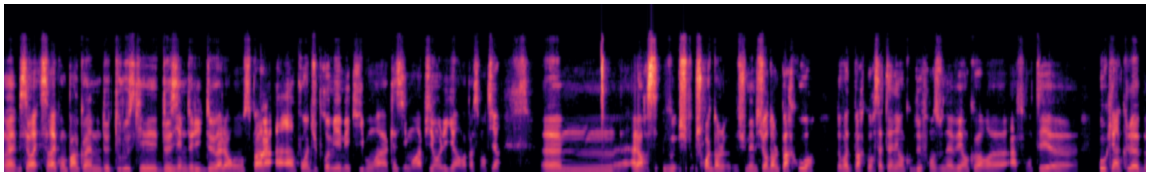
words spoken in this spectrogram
Ouais, c'est vrai, c'est vrai qu'on parle quand même de Toulouse qui est deuxième de Ligue 2. Alors on se parle à un point du premier, mais qui bon a quasiment un pied en Ligue 1, on va pas se mentir. Euh, alors je, crois que dans je suis même sûr dans le parcours, dans votre parcours cette année en Coupe de France, vous n'avez encore euh, affronté euh, aucun club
